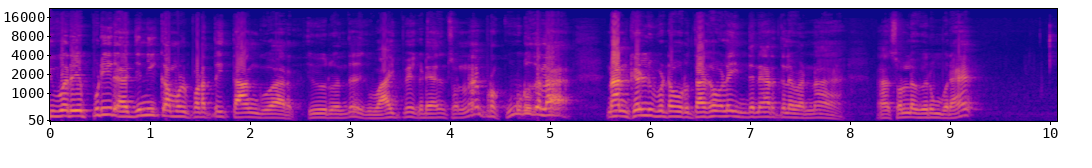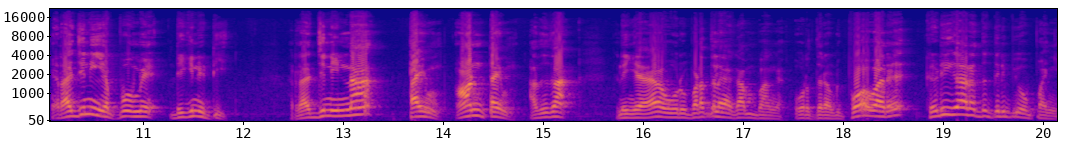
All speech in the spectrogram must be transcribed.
இவர் எப்படி ரஜினி கமல் படத்தை தாங்குவார்? இவர் வந்து அதுக்கு வாய்ப்பே கிடையாதுன்னு சொன்னால் அப்புறம் கூடுதலாக நான் கேள்விப்பட்ட ஒரு தகவலை இந்த நேரத்தில் வேணால் நான் சொல்ல விரும்புகிறேன் ரஜினி எப்போவுமே டிக்னிட்டி ரஜினின்னா டைம் ஆன் டைம் அதுதான். நீங்கள் ஒரு படத்தில் காமிப்பாங்க. ஒருத்தர் அப்படி போவார் கடிகாரத்தை திருப்பி வைப்பாங்க.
